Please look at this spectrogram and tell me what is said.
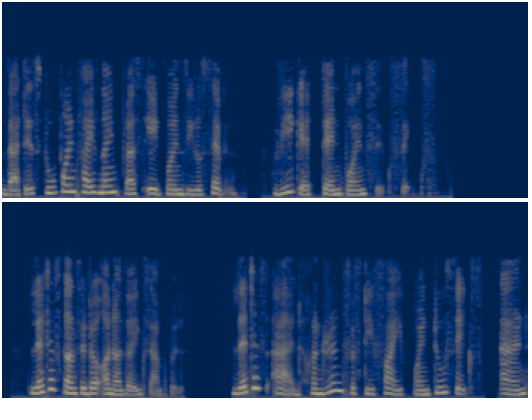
that is 2.59 plus 8.07. We get 10.66. Let us consider another example. Let us add 155.26 and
